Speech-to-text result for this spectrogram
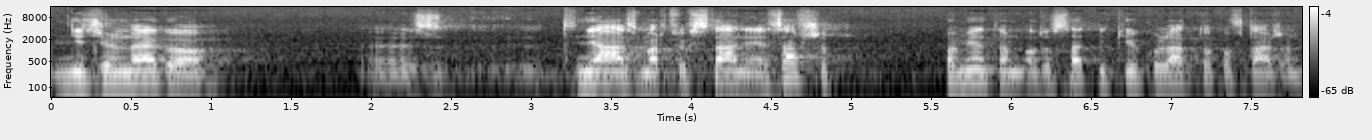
niedzielnego e, z, dnia zmartwychwstania, ja zawsze pamiętam od ostatnich kilku lat to powtarzam.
